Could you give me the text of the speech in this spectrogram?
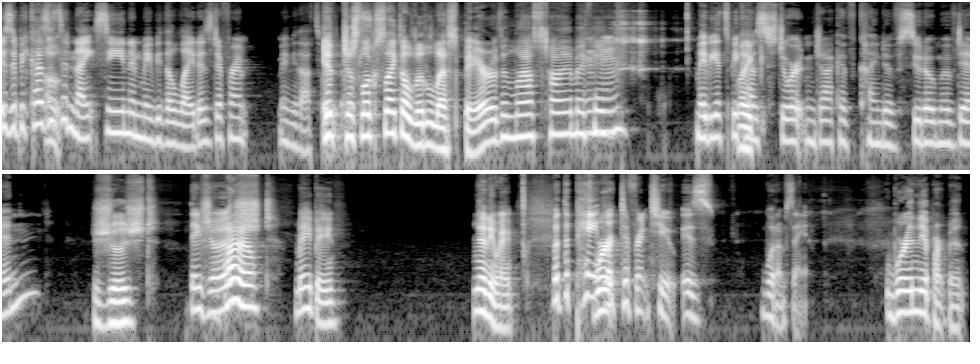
Is it because Oh. it's a night scene and maybe the light is different? Maybe that's what It just looks like a little less bare than last time, I think. Mhm. Maybe it's because Like- Stuart and Jack have kind of pseudo moved in. Zhuzhed. They judged. Maybe. Anyway, But the paint looked different too, is what I'm saying. we're in the apartment.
